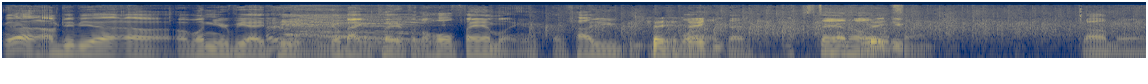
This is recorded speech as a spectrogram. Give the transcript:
Yeah, I'll give you a, a, a one year VIP. You can go back and play it for the whole family of how you, Thank- you thank want, you. okay? Stay at home. Thank you. Oh, man.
